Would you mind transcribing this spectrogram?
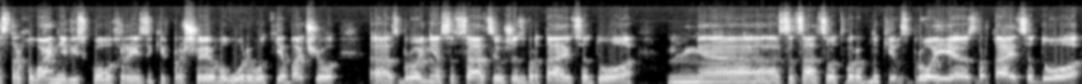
страхування військових ризиків, про що я говорю. От я бачу е, збройні асоціації вже звертаються до е, асоціації от виробників зброї, звертаються до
